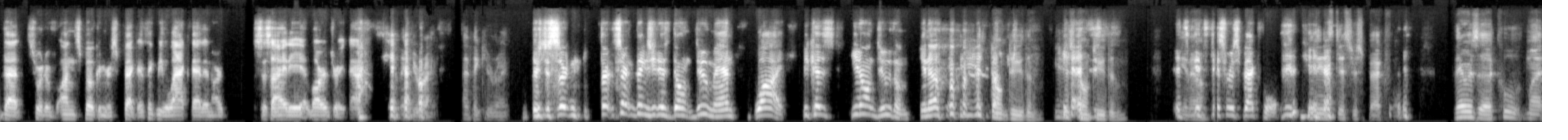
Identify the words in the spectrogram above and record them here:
that sort of unspoken respect. I think we lack that in our society at large right now. i think you're right i think you're right There's just certain cer- certain things you just don't do, man. Why? Because you don't do them. You know, you just don't do them you just Yeah, don't do them it's you know. it's disrespectful. it know? is disrespectful. There was a cool my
